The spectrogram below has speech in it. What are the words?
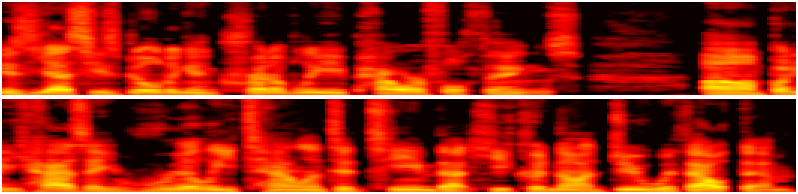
is yes, he's building incredibly powerful things, um, but he has a really talented team that he could not do without them.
